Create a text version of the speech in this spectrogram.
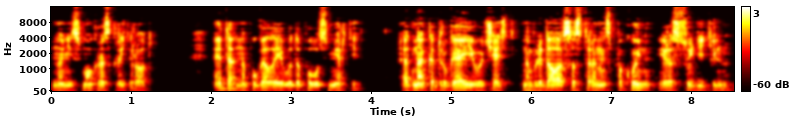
но не смог раскрыть рот. Это напугало его до полусмерти. Однако другая его часть наблюдала со стороны спокойно и рассудительно,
